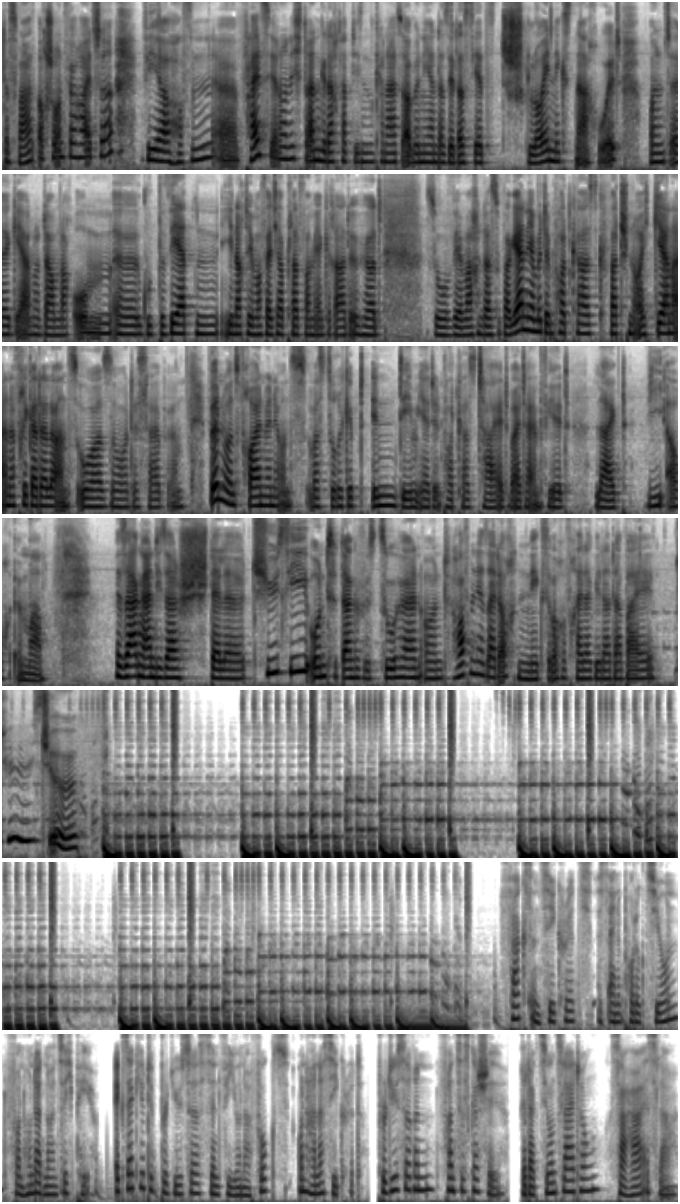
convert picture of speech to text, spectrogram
Das war es auch schon für heute. Wir hoffen, äh, falls ihr noch nicht dran gedacht habt, diesen Kanal zu abonnieren, dass ihr das jetzt schleunigst nachholt und äh, gerne Daumen nach oben, äh, gut bewerten, je nachdem, auf welcher Plattform ihr gerade hört. So, wir machen das super gerne hier mit dem Podcast, quatschen euch gerne eine Frikadelle ans Ohr. So, deshalb ähm, würden wir uns freuen, wenn ihr uns was zurückgibt, indem ihr den Podcast teilt, weiterempfehlt, liked, wie auch immer. Wir sagen an dieser Stelle Tschüssi und danke fürs Zuhören und hoffen, ihr seid auch nächste Woche Freitag wieder dabei. Tschüss. Tschö. Facts and Secrets ist eine Produktion von 190p. Executive Producers sind Fiona Fuchs und Hannah Secret. Producerin Franziska Schill. Redaktionsleitung Sahar Eslar.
